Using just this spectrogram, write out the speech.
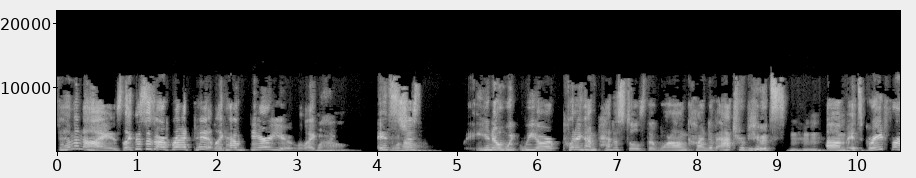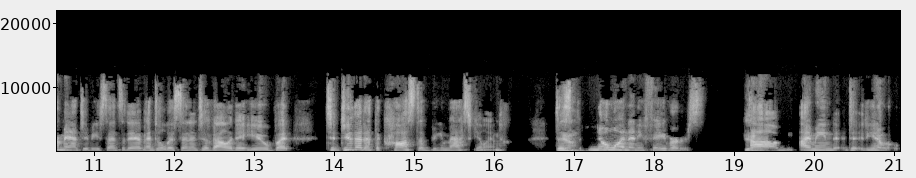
feminized. Like, this is our Brad Pitt. Like, how dare you? Like, wow. It's wow. just you know we, we are putting on pedestals the wrong kind of attributes mm-hmm, um mm-hmm. it's great for a man to be sensitive and to listen and to validate you but to do that at the cost of being masculine does yeah. no one any favors yeah. Um, I mean, you know,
